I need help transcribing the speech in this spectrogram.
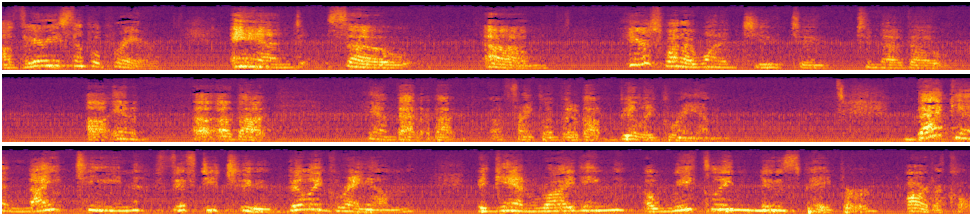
A very simple prayer. And so um, here's what I wanted you to, to know, though, uh, in, uh, about him, that about uh, Franklin, but about Billy Graham. Back in 1952, Billy Graham began writing a weekly newspaper article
